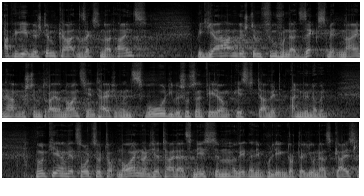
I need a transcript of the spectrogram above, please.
Abgegebene Stimmkarten 601. Mit Ja haben gestimmt 506, mit Nein haben gestimmt 93, Enthaltungen 2. Die Beschlussempfehlung ist damit angenommen. Nun kehren wir zurück zur Top 9 und ich erteile als nächstem Redner dem Kollegen Dr. Jonas Geisler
